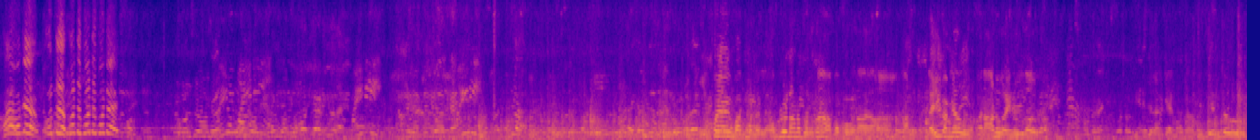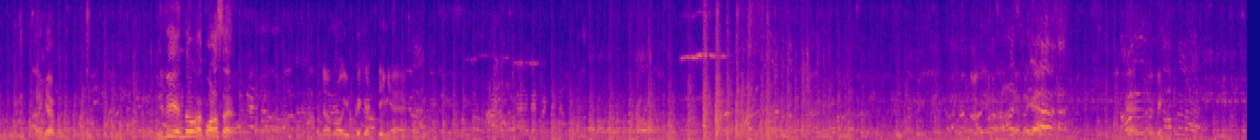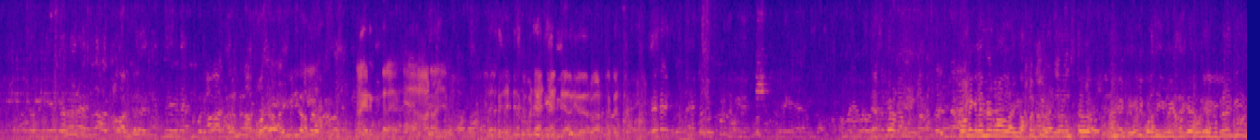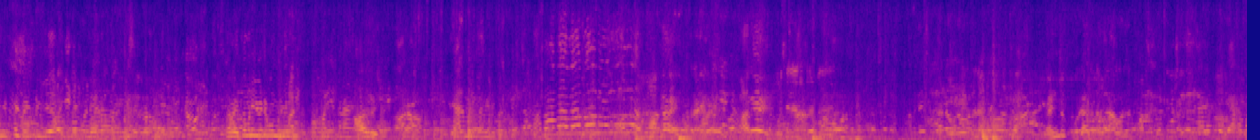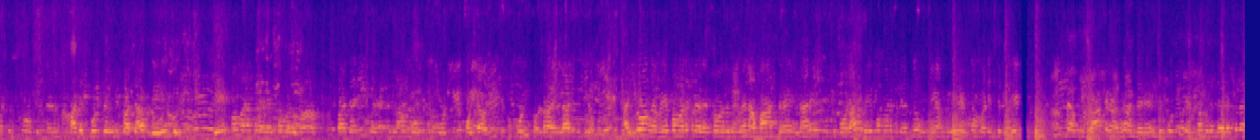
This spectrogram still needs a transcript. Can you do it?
ஆ ஓகே. போட்டு போட்டு போட்டு போட்டு. இப்போ எனக்கு பார்க்க மாட்டேன்ல அப்லோட் ஆன பிறகு தான் அப்போ நான் லைவ் கம்மியாக தான் வரும். நானூறு ஐநூறு தான் வரும். இதெல்லாம் கேட்கணும். இது எந்த ஊர்? அதை கேட்கும் இது எந்த ஊர்? கொலசை. என்ன ப்ரோ இப்படி கேட்டீங்க? பையா நான் எடுக்க முடியல. ஆனா ரெண்டு சூப்பர் டான்ஸ் ஆட்டு அப்படியே ஒரு வாரத்துல போன கிளம்பிடுவான்ல எங்க அப்பா இப்படி நீங்க குழந்தைக்கு போயிட்டு இருக்க உனைய முட்டுறதுக்கு நீ இப்படி போயிட்டு இருக்கீங்க? நம்ம எத்தனை மணிக்கு வீட்டுக்கு போக முடியும்? ஆறு. ஏழு மணிக்கு வீட்டுக்கு ரெண்டு பதற்கு திரும்பி பார்த்தா வேப்பு வேப்ப மரத்துல ரத்தம் வருமா பதறி விளக்கெல்லாம் போட்டு ஓடியே போயிட்டா வீட்டுக்கு போய் சொல்றா எல்லாருக்கிட்டையும் ஐயோ அங்க வேப்ப மரத்துல ரத்தம் வருதுன்னு நான் பார்த்தேன் எல்லாரையும் கூட்டு போறா. வேப்ப மரத்துல இருந்து உண்மையாகவே ரத்தம் வடிஞ்சிருக்கு. கீழே அப்படி பாக்குறாங்க. அந்த ரெண்டு கொட்டு ரத்தம் இருந்த இடத்துல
